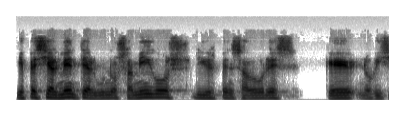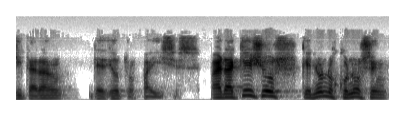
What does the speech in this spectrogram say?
y especialmente a algunos amigos libres pensadores que nos visitarán desde otros países. Para aquellos que no nos conocen,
